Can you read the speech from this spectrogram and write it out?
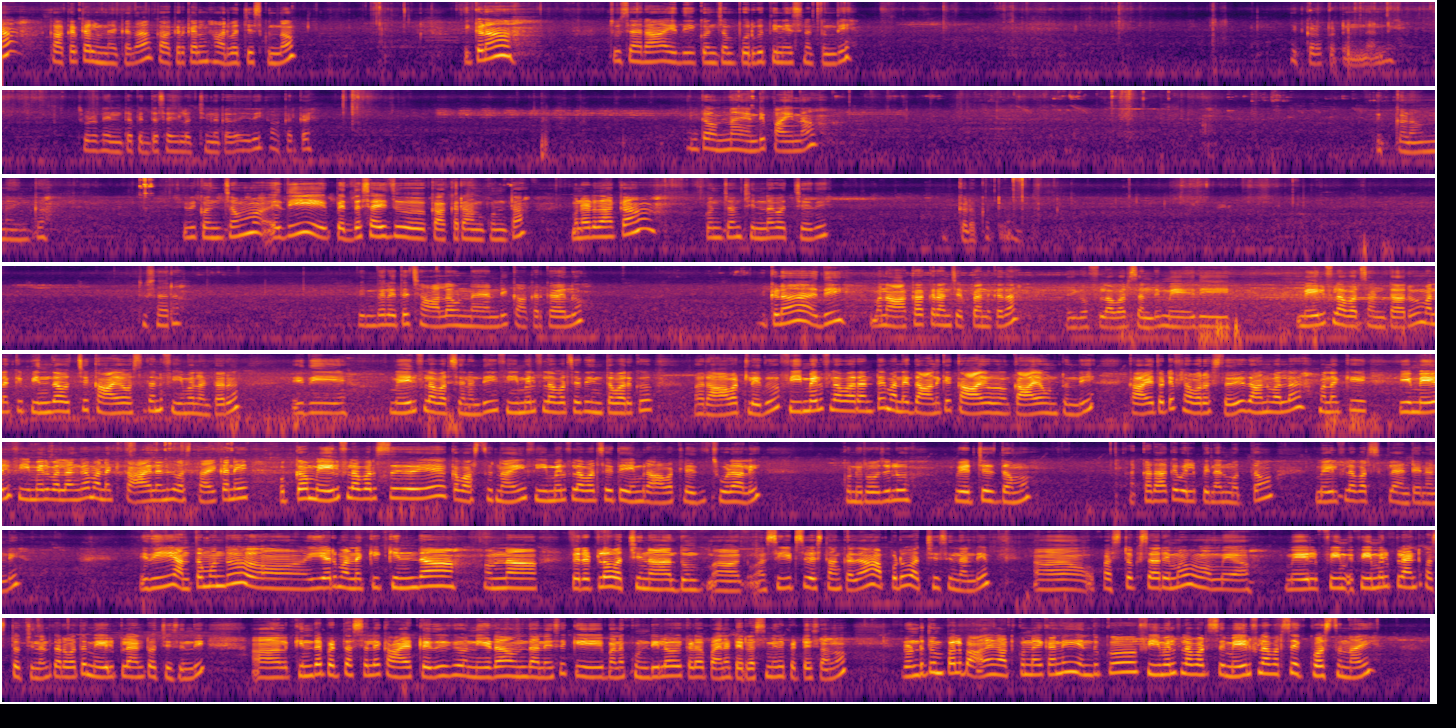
కాకరకాయలు ఉన్నాయి కదా కాకరకాయలను హార్వెస్ట్ చేసుకుందాం. ఇక్కడ చూసారా ఇది కొంచెం పురుగు తినేసినట్టుంది. ఇక్కడ ఒకటి ఉందండి. చూడండి ఎంత పెద్ద సైజులో వచ్చిందో కదా ఇది కాకరకాయ. ఇంకా ఉన్నాయండి పైన. ఇక్కడ ఉన్నాయి ఇంకా. ఇవి కొంచెం ఇది పెద్ద సైజు కాకర అనుకుంటా. మొన్నటిదాకా కొంచెం చిన్నగా వచ్చేది. ఇక్కడ ఒకటి చూసారా? పిందెలు అయితే చాలా ఉన్నాయండి కాకరకాయలు. ఇక్కడ ఇది మన ఆకాకర అని చెప్పాను కదా. ఇదిగో ఫ్లవర్స్ అండి. మే ఇది మేల్ ఫ్లవర్స్ అంటారు. మనకి పింద వచ్చి కాయ వస్తే దాన్ని ఫీమేల్ అంటారు. ఇది మేల్ ఫ్లవర్సేనండి ఫీమేల్ ఫ్లవర్స్ అయితే ఇంతవరకు రావట్లేదు. ఫీమేల్ ఫ్లవర్ అంటే మన దానికే కాయ కాయ ఉంటుంది. కాయతోటి ఫ్లవర్ వస్తుంది. దానివల్ల మనకి ఈ మేల్ ఫీమేల్ వలంగా మనకి కాయలు అనేది వస్తాయి. కానీ ఒక్క మేల్ ఫ్లవర్సే వస్తున్నాయి. ఫీమేల్ ఫ్లవర్స్ అయితే ఏం రావట్లేదు. చూడాలి. కొన్ని రోజులు వెయిట్ చేద్దాము. అక్కడాకే వెళ్ళిపోయింది అది మొత్తం. మెయిల్ ఫ్లవర్స్ ప్లాంటేనండి. ఇది అంతకుముందు ఇయర్ మనకి కింద ఉన్న పెరట్లో వచ్చిన దుం సీడ్స్ వేస్తాం కదా అప్పుడు వచ్చేసిందండి. ఫస్ట్ ఒకసారి ఏమో male fee female plant first వచ్చిందండి తర్వాత మేల్ ప్లాంట్ వచ్చేసింది. కింద పెడితే అస్సలే కాయట్లేదు నీడ ఉందనేసి కి మన కుండీలో ఇక్కడ పైన టెర్రస్ మీద పెట్టేశాను. రెండు దుంపలు బాగానే నాటుకున్నాయి కానీ ఎందుకో ఫీమేల్ ఫ్లవర్స్ మేల్ ఫ్లవర్స్ ఎక్కువ వస్తున్నాయి.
